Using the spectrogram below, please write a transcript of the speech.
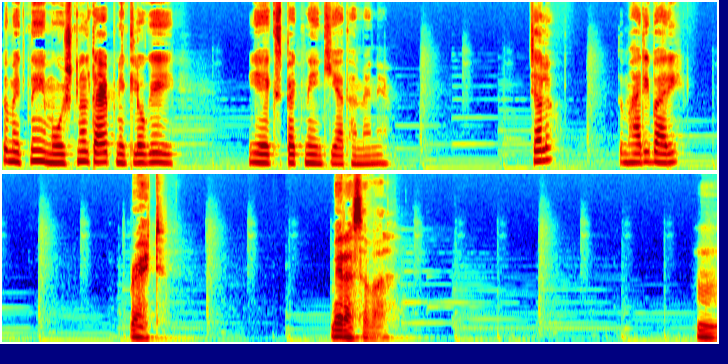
तुम इतने इमोशनल टाइप निकलोगे ये एक्सपेक्ट नहीं किया था मैंने चलो तुम्हारी बारी Right. मेरा सवाल Hmm.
